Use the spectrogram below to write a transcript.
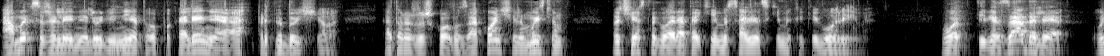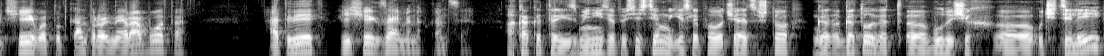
А мы, к сожалению, люди не этого поколения, а предыдущего, которые уже школу закончили, мыслим, ну, честно говоря, такими советскими категориями. Вот тебе задали, учи, вот тут контрольная работа, ответь, еще экзамены в конце. А как это изменить эту систему, если получается, что го- готовят э, будущих э, учителей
